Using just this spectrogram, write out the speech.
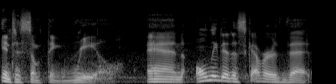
into something real. And only to discover that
